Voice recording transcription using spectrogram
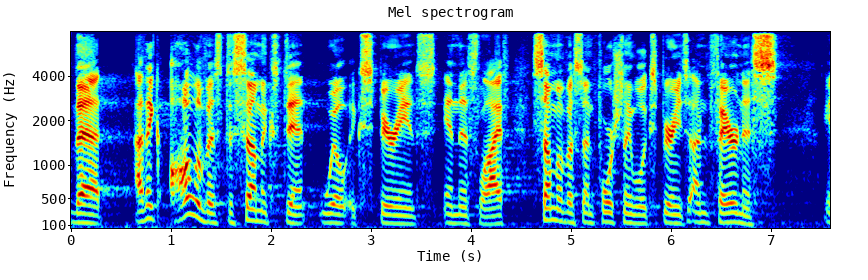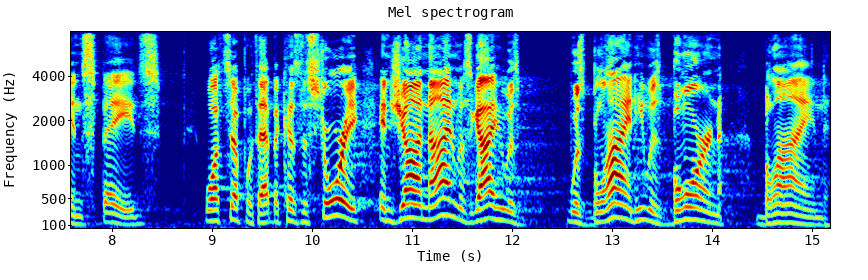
that I think all of us, to some extent, will experience in this life? Some of us, unfortunately, will experience unfairness in spades. What's up with that? Because the story in John 9 was a guy who was was blind, he was born blind.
